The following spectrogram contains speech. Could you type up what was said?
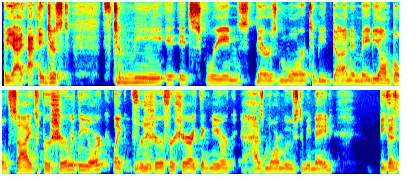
but yeah, I, it just to me it, it screams there's more to be done, and maybe on both sides for sure with New York. Like for Mhm. sure, for sure, I think New York has more moves to be made because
